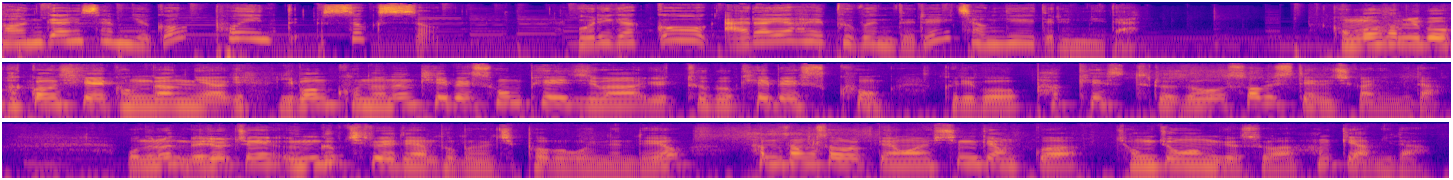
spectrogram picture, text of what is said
건강 365 포인트 쏙쏙. 우리가 꼭 알아야 할 부분들을 정리해 드립니다. 건강 365 박광식의 건강 이야기 이번 코너는 KBS 홈페이지와 유튜브 KBS 콩 그리고 팟캐스트로도 서비스되는 시간입니다. 오늘은 뇌졸중의 응급치료에 대한 부분을 짚어보고 있는데요. 삼성서울병원 신경과 정종원 교수와 함께합니다.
